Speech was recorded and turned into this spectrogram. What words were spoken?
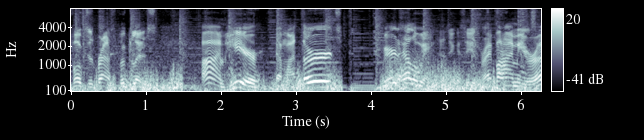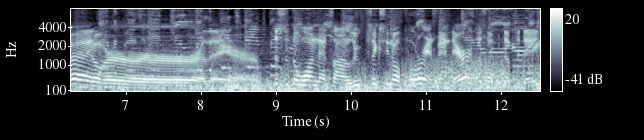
folks, it's Brian Spook Lettuce. I'm here at my third Spirit Halloween. As you can see, it's right behind me, right over there. This is the one that's on Loop 1604 in Bandera. Just opened up today.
